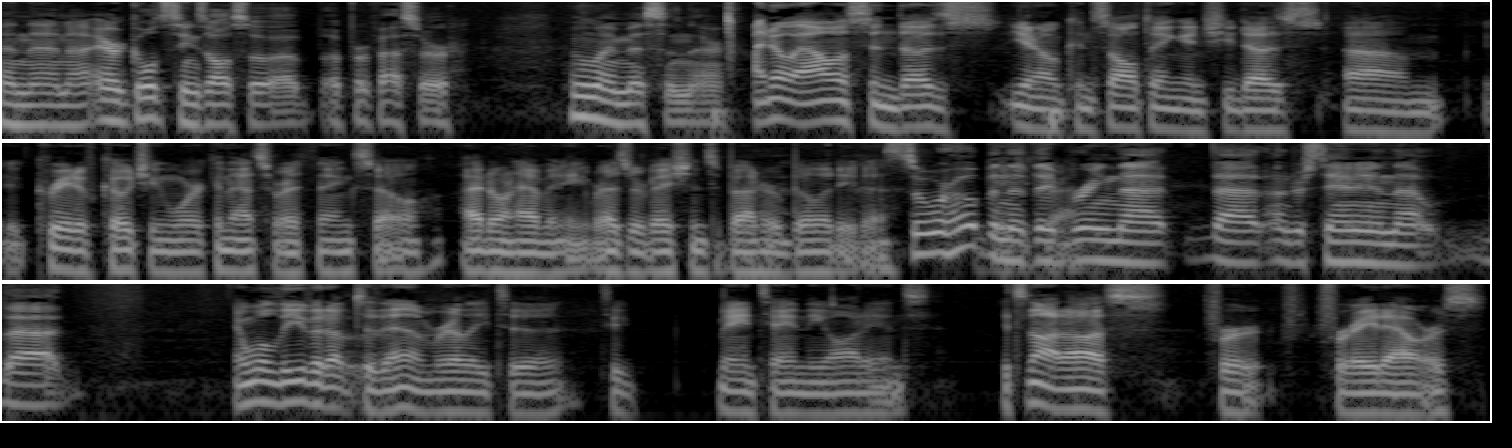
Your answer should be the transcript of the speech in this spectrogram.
And then uh, Eric Goldstein's also a, a professor. Who am I missing there? I know Allison does, you know, consulting and she does um, creative coaching work and that sort of thing. So I don't have any reservations about her ability to. So we're hoping that they crowd. bring that that understanding and that that and we'll leave it up to them really to to maintain the audience. It's not us for for eight hours,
